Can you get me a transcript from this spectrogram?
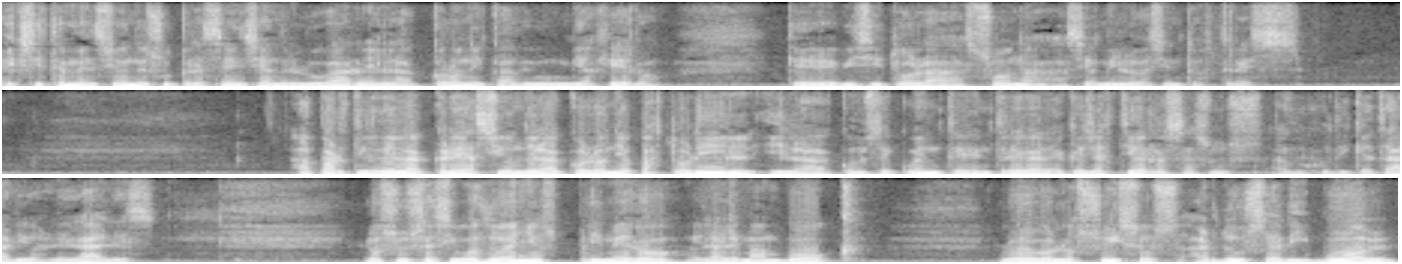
existe mención de su presencia en el lugar en la crónica de un viajero que visitó la zona hacia 1903. A partir de la creación de la colonia pastoril y la consecuente entrega de aquellas tierras a sus adjudicatarios legales, los sucesivos dueños, primero el alemán Bock, luego los suizos Arduser y Boll,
